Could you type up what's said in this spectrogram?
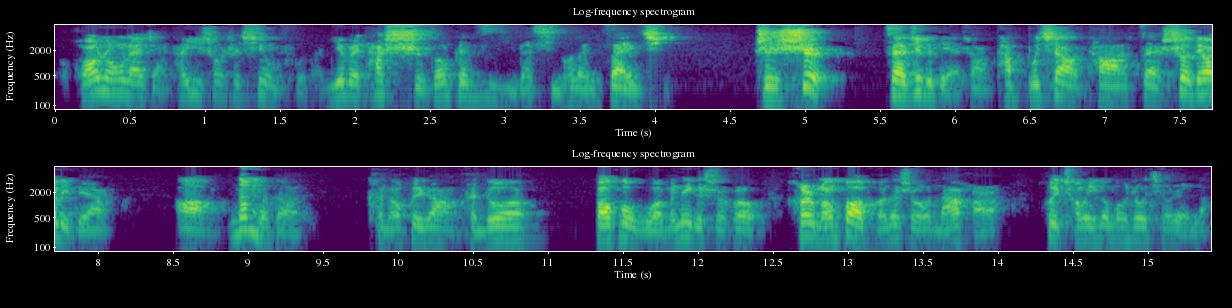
黄蓉来讲，她一生是幸福的，因为她始终跟自己的喜欢的人在一起。只是在这个点上，他不像他在《射雕》里边啊那么的，可能会让很多，包括我们那个时候荷尔蒙爆棚的时候，男孩会成为一个梦中情人了。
